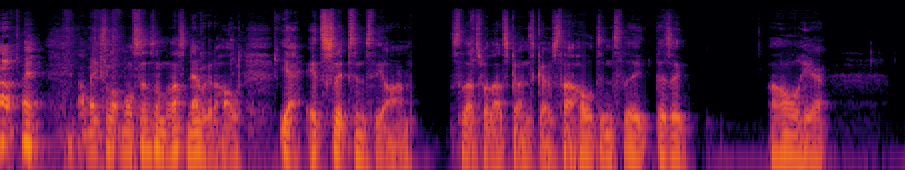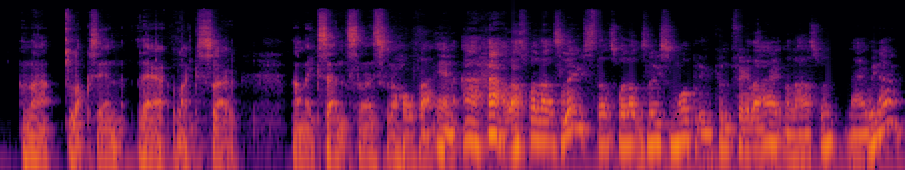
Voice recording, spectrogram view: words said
Okay. that makes a lot more sense. Well, that's never going to hold. Yeah, it slips into the arm. So that's where that's going to go. So that holds into the, there's a, a hole here and that locks in there like so. That makes sense. And it's going to hold that in. Aha, that's why that's loose. That's why that was loose and wobbly. We couldn't figure that out in the last one. Now we know.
